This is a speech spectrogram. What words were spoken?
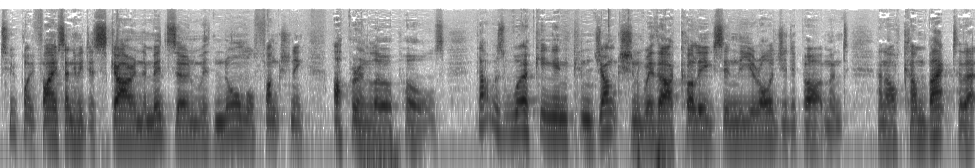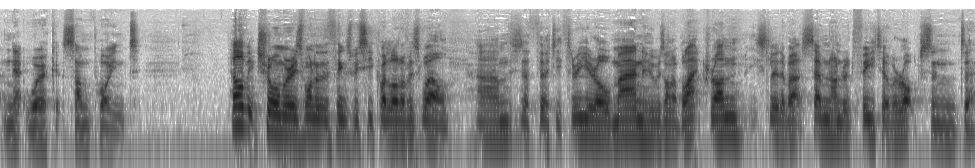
2.5 centimeter scar in the midzone with normal functioning upper and lower poles. That was working in conjunction with our colleagues in the urology department, and I'll come back to that network at some point. Pelvic trauma is one of the things we see quite a lot of as well. Um, this is a 33 year old man who was on a black run. He slid about 700 feet over rocks and, uh,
